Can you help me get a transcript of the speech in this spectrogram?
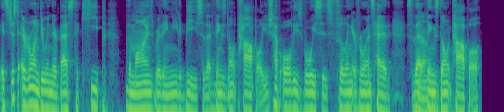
It's just everyone doing their best to keep the minds where they need to be so that things mm. don't topple. You just have all these voices filling everyone's head so that Yeah. things don't topple.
